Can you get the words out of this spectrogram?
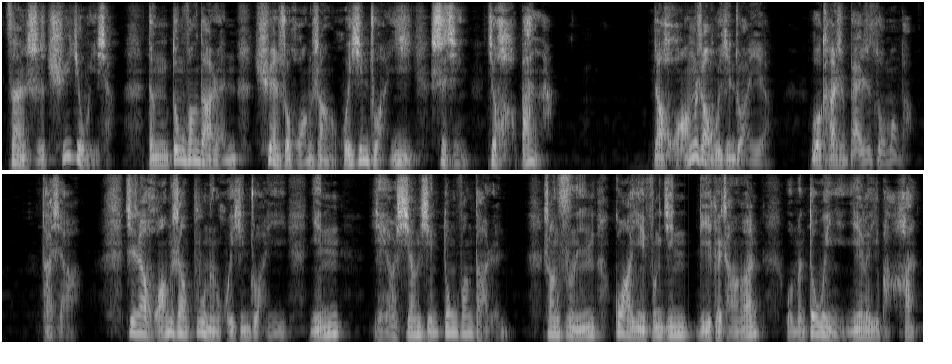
暂时屈就一下，等东方大人劝说皇上回心转意，事情就好办了。让皇上回心转意啊？我看是白日做梦吧。大侠，既然皇上不能回心转意，您也要相信东方大人。上次您挂印封金离开长安，我们都为你捏了一把汗，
